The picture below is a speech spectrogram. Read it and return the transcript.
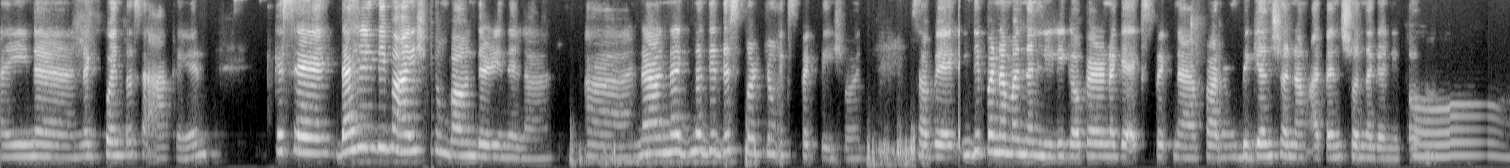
ay na nagkwento sa akin kasi dahil hindi maayos yung boundary nila, uh, na, na nadi-distort yung expectation. Sabi, hindi pa naman nanliligaw pero nag expect na parang bigyan siya ng attention na ganito. Oh.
